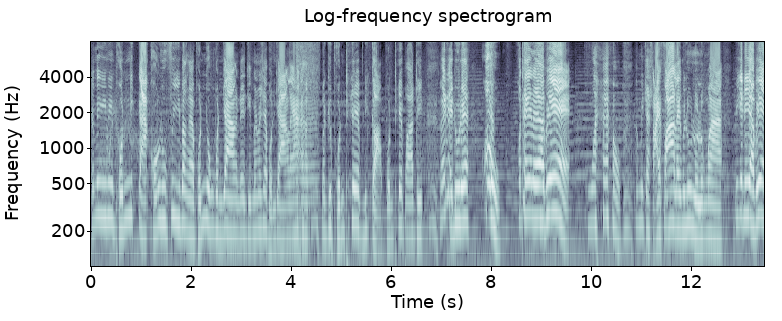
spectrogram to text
จะไม่มีมีผลนิกากของลูฟี่บ้างอะผลยงผลยางแต่จริงมันไม่ใช่ผลยางแล้วฮะ มันคือผลเทพนิกาผลเทพอาทิตย์เฮ้ยไหนดูดิโอ้โคตรเท่เลยอะพี่ว้าวมีแต่สายฟ้าอะไรไม่รู้หล่นลงมา มีแค่นี้อะพี่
